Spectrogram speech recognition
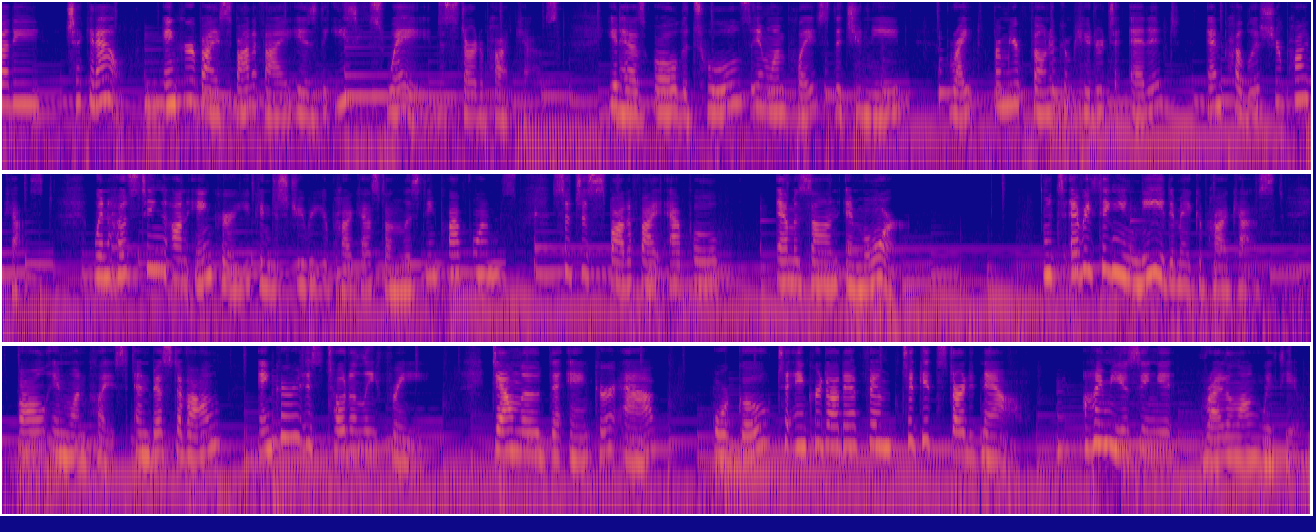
everybody, check it out. Anchor by Spotify is the easiest way to start a podcast. It has all the tools in one place that you need right from your phone or computer to edit and publish your podcast. When hosting on Anchor, you can distribute your podcast on listening platforms such as Spotify, Apple, Amazon, and more. It's everything you need to make a podcast, all in one place. And best of all, Anchor is totally free. Download the Anchor app or go to anchor.fm to get started now. I'm using it right along with you.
